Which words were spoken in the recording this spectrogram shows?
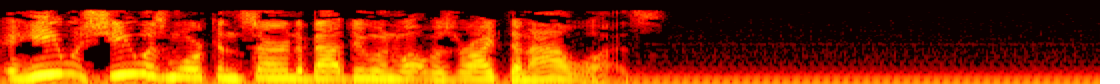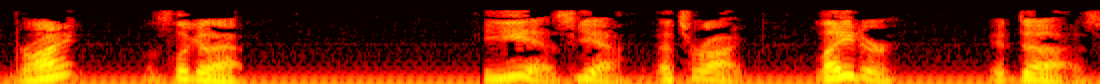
He was. She was more concerned about doing what was right than I was. Right? Let's look at that. He is. Yeah, that's right. Later, it does.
